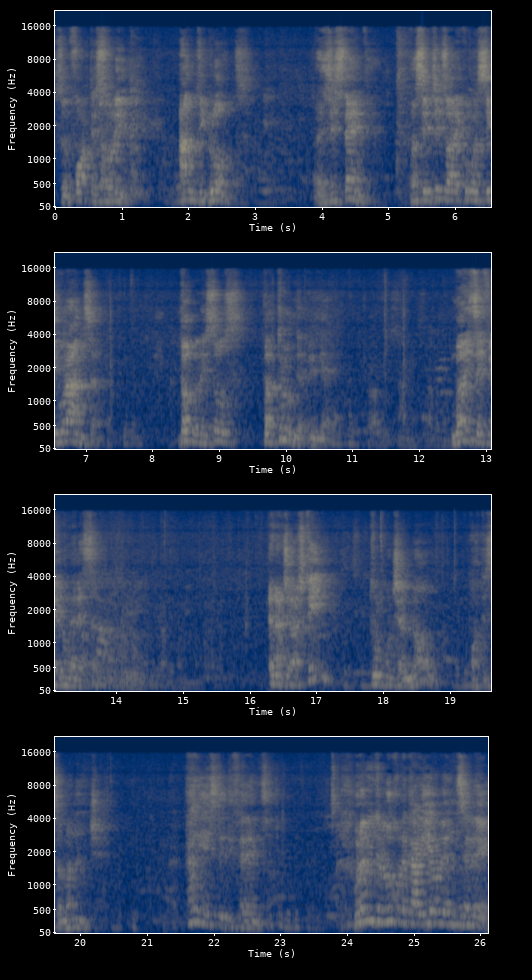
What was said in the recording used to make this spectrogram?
sunt foarte solide, antiglonț, rezistente. Vă simțiți oarecum în siguranță. Domnul Isus pătrunde prin ele. Măriți să fie numele Său. În același timp, trupul cel nou poate să mănânce. Care este diferența? Una dintre lucrurile care eu le înțeleg,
